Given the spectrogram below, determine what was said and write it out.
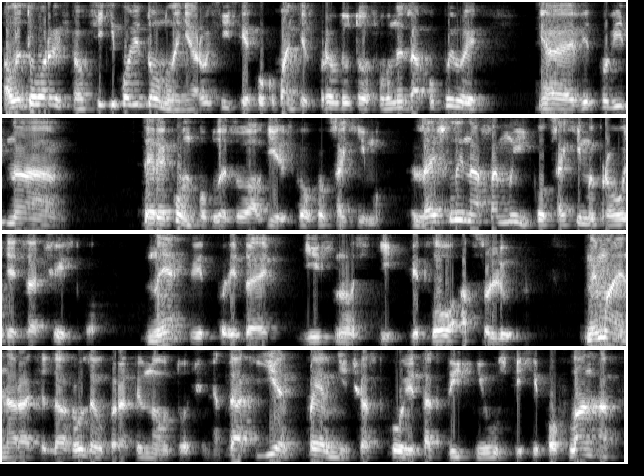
Але товариство, всі ті повідомлення російських окупантів з приводу того, що вони захопили е, відповідно терекон поблизу Авдіївського Коксахіму, зайшли на самий Коксахім і проводять зачистку, не відповідають дійсності від слова абсолютно. Немає наразі загрози оперативного оточення. Так, є певні часткові тактичні успіхи по флангах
